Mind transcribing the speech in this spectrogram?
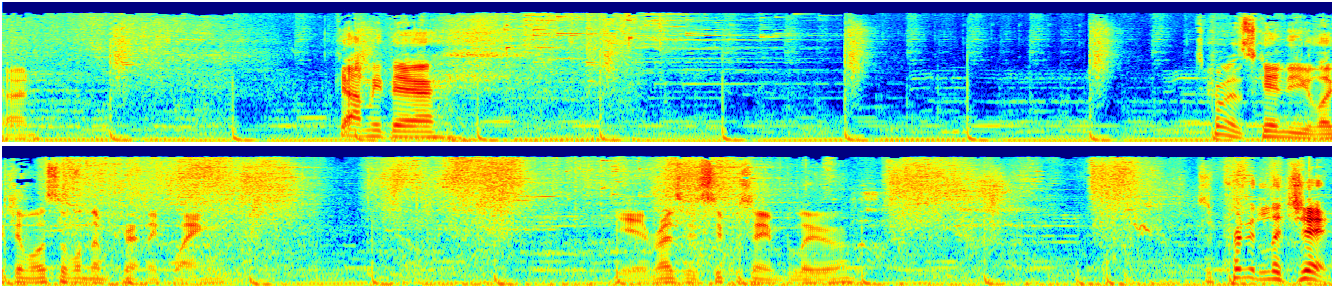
Got me there. It's kind of skin do you like the most of one I'm currently playing? Yeah, it reminds me of Super Saiyan Blue. It's pretty legit.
